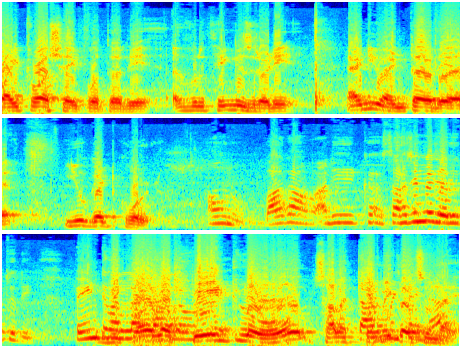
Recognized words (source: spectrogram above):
వైట్ వాష్ అయిపోతుంది. Everything is ready and you enter there you get cold అవును. బాగా అది సహజంగా జరుగుతుంది. పెయింట్ వల్ల పెయింట్లో చాలా కెమికల్స్? ఉన్నాయి.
